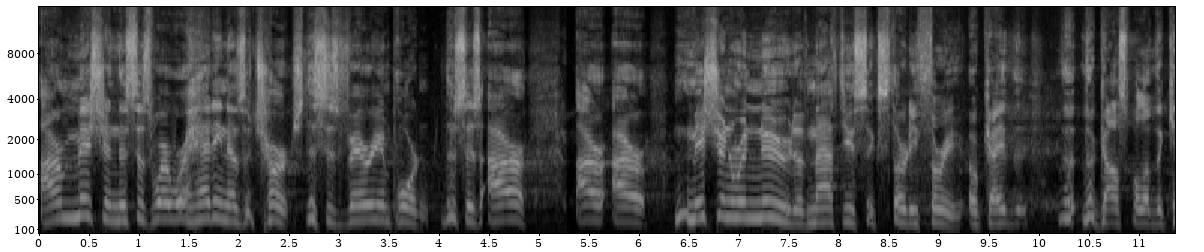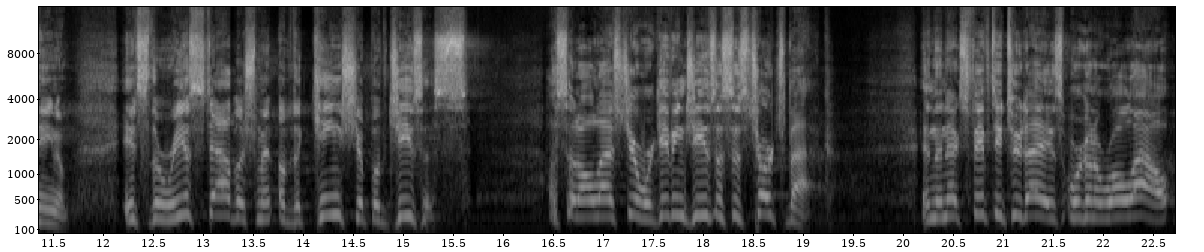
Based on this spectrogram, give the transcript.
our mission, this is where we're heading as a church. This is very important. This is our our, our mission renewed of Matthew 6:33, okay? The, the, the gospel of the kingdom. It's the reestablishment of the kingship of Jesus. I said all last year, we're giving Jesus church back. In the next 52 days, we're gonna roll out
